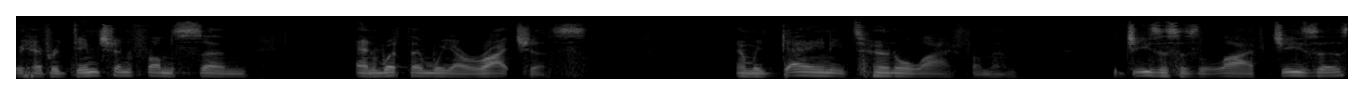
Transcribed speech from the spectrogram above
we have redemption from sin, and with Him we are righteous. And we gain eternal life from Him. Jesus is life. Jesus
